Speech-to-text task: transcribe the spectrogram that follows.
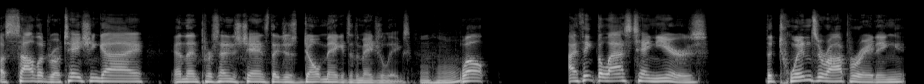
a solid rotation guy, and then percentage chance they just don't make it to the major leagues. Well, I think the last 10 years, the Twins are operating.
